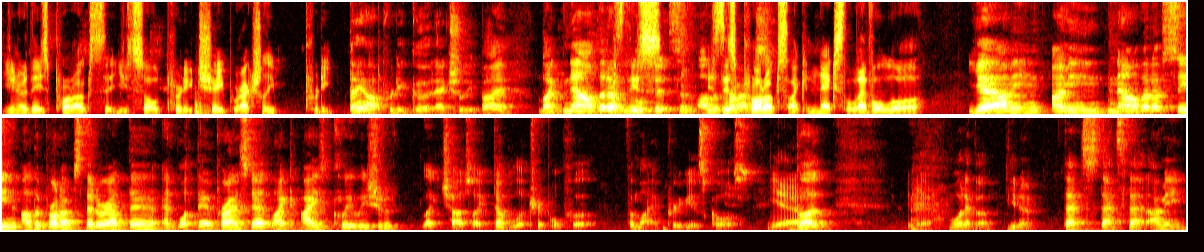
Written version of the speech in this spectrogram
you know these products that you sold pretty cheap were actually pretty Good. They are pretty good, actually. By like now that Is I've this looked at some other is this products, products like next level or Yeah, I mean, I mean, now that I've seen other products that are out there and what they're priced at, like I clearly should have like charged like double or triple for for my previous course. yeah But yeah whatever, you know, that's that's that. I mean,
